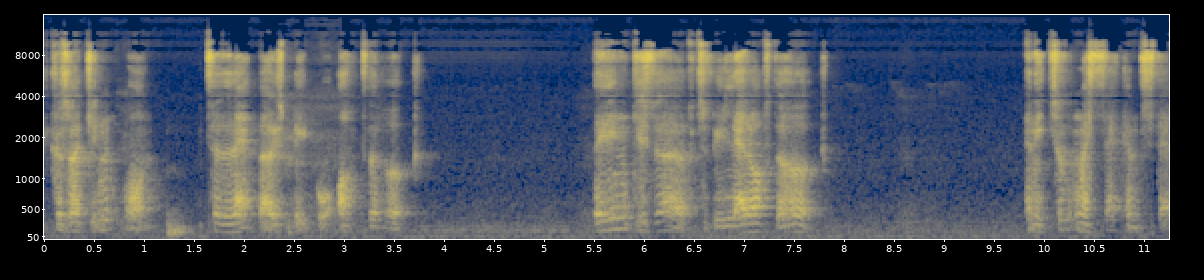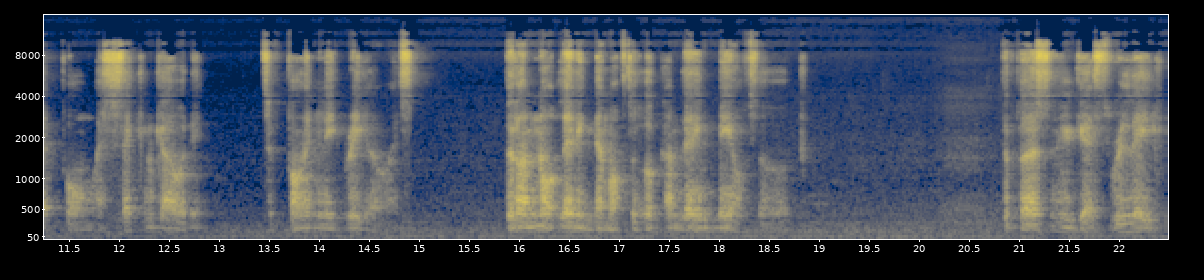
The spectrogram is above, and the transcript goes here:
because I didn't want to let those people off the hook. They didn't deserve to be let off the hook. And it took my second step forward, my second go at it, to finally realize that I'm not letting them off the hook, I'm letting me off the hook. The person who gets relief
